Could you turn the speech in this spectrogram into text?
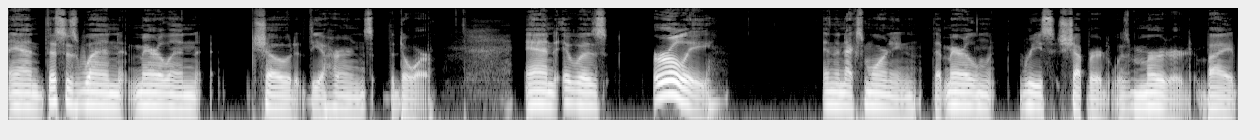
And this is when Marilyn showed the Aherns the door. And it was early in the next morning that Marilyn Reese Shepard was murdered by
